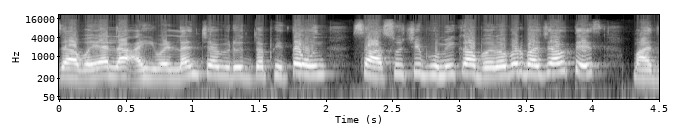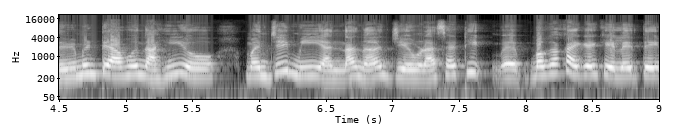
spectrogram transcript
जावयाला आईवडिलांच्या विरुद्ध फितवून सासूची भूमिका बरोबर बजावतेस? माधवी म्हणते अहो नाही हो. म्हणजे मी यांना ना जेवणासाठी बघा काय काय केले ते.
